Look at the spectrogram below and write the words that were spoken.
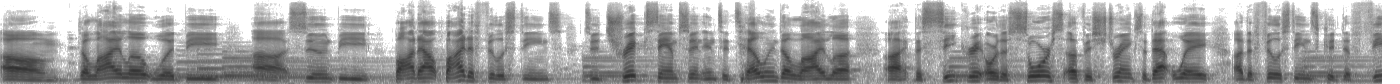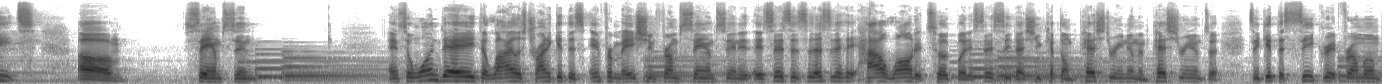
Um, Delilah would be uh, soon be bought out by the Philistines to trick Samson into telling Delilah uh, the secret or the source of his strength, so that way uh, the Philistines could defeat um, Samson. And so one day, Delilah's trying to get this information from Samson. It, it says, it says how long it took, but it says that she kept on pestering him and pestering him to, to get the secret from him.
